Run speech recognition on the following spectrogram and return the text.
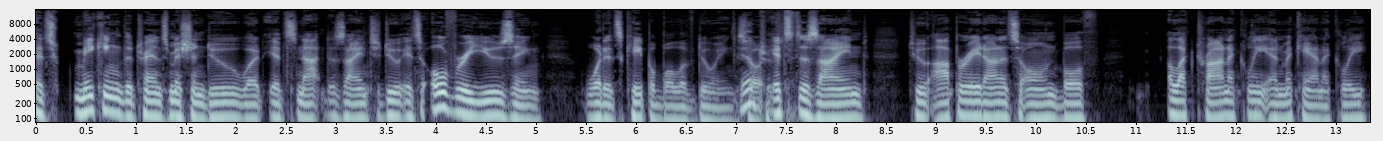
it's making the transmission do what it's not designed to do. It's overusing what it's capable of doing. So it's designed to operate on its own, both electronically and mechanically.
